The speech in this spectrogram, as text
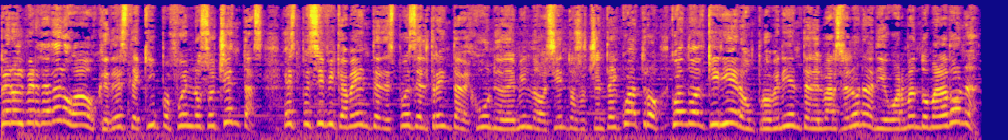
Pero el verdadero auge de este equipo fue en los 80s, específicamente después del 30 de junio de 1984, cuando adquirieron proveniente del Barcelona Diego Armando Maradona.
